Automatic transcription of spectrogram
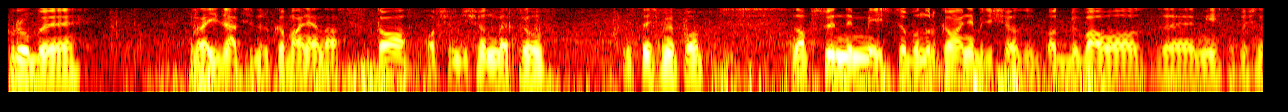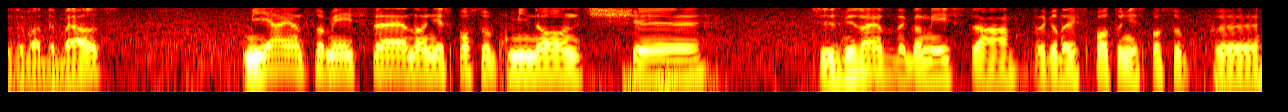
próby realizacji nurkowania na 180 metrów. Jesteśmy pod no, w słynnym miejscu, bo nurkowanie będzie się od- odbywało z miejsca, które się nazywa The Bells. Mijając to miejsce, no nie sposób minąć, e, czy zmierzając do tego miejsca, do tego dive spotu, nie sposób e,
